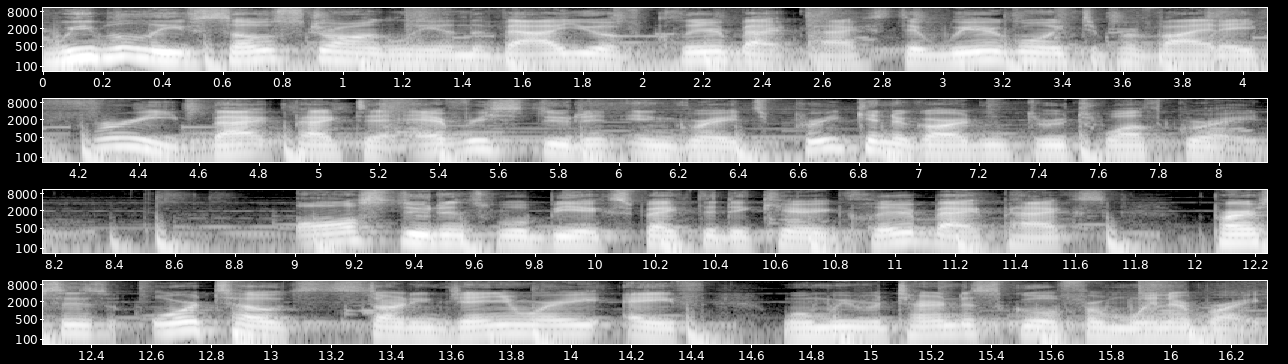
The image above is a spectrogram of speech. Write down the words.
We believe so strongly in the value of clear backpacks that we are going to provide a free backpack to every student in grades pre kindergarten through 12th grade. All students will be expected to carry clear backpacks purses, or totes starting January 8th when we return to school from winter break.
